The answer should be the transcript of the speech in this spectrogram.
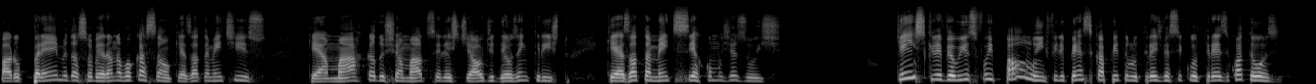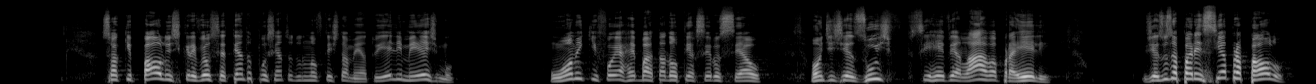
para o prêmio da soberana vocação, que é exatamente isso, que é a marca do chamado celestial de Deus em Cristo, que é exatamente ser como Jesus. Quem escreveu isso foi Paulo, em Filipenses capítulo 3, versículo 13 e 14. Só que Paulo escreveu 70% do Novo Testamento, e ele mesmo, um homem que foi arrebatado ao terceiro céu, onde Jesus se revelava para ele, Jesus aparecia para Paulo.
